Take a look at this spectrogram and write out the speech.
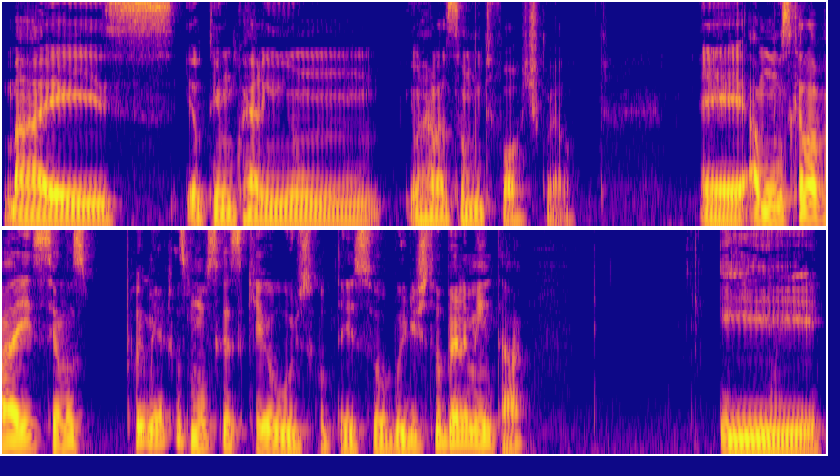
mas eu tenho um carinho e uma relação muito forte com ela. É, a música ela vai ser uma das primeiras músicas que eu escutei sobre distúrbio alimentar e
